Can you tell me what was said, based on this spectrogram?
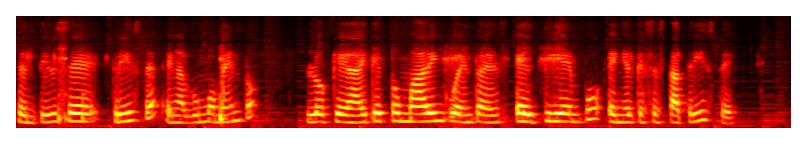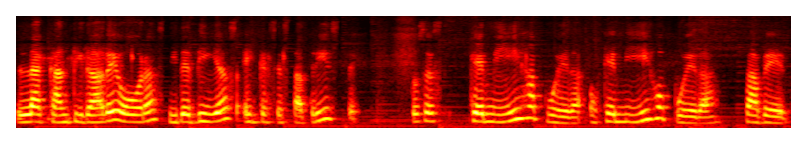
sentirse triste en algún momento? Lo que hay que tomar en cuenta es el tiempo en el que se está triste, la cantidad de horas y de días en que se está triste. Entonces, que mi hija pueda o que mi hijo pueda saber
